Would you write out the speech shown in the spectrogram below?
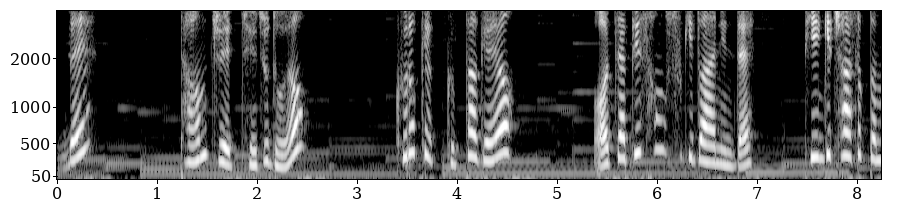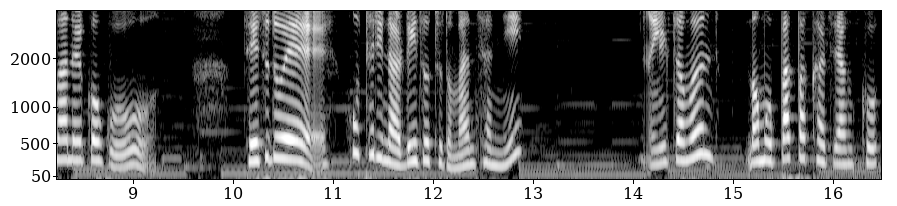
네? 다음 주에 제주도요? 그렇게 급하게요? 어차피 성수기도 아닌데 비행기 좌석도 많을 거고 제주도에 호텔이나 리조트도 많잖니? 일정은 너무 빡빡하지 않고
